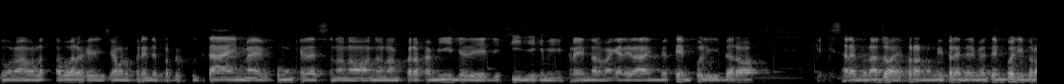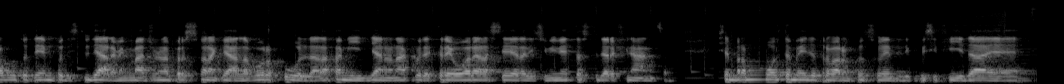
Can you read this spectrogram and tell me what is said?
ha un lavoro che diciamo lo prende proprio full time, comunque adesso non ho, non ho ancora famiglia, dei, dei, figli che mi prendono magari il mio tempo libero che sarebbe una gioia, però non mi prende il mio tempo libero, ho avuto tempo di studiare, mi immagino una persona che ha lavoro full, ha la famiglia, non ha quelle tre ore alla sera, dici mi metto a studiare finanza. Mi sembra molto meglio trovare un consulente di cui si fida e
